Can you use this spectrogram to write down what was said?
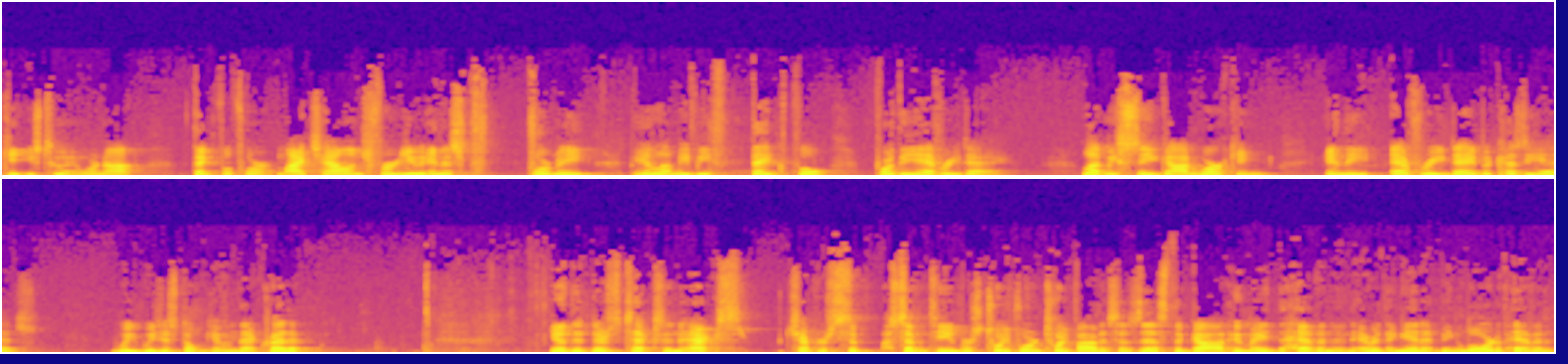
get used to it and we're not thankful for it. My challenge for you, and it's for me, man, let me be thankful for the everyday. Let me see God working in the everyday because He is. We, we just don't give Him that credit. You know, there's a text in Acts chapter 17, verse 24 and 25 that says this The God who made the heaven and everything in it, being Lord of heaven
